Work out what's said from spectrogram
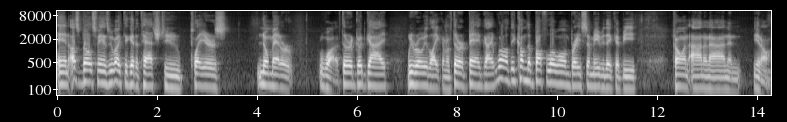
And us Bills fans, we like to get attached to players no matter what. If they're a good guy, we really like them. If they're a bad guy, well, they come to Buffalo, we'll embrace them. Maybe they could be going on and on and you know,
